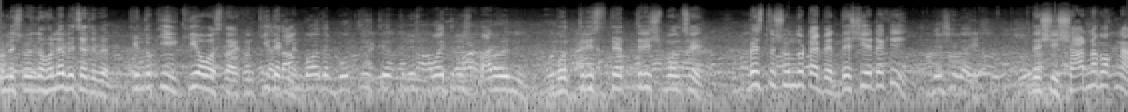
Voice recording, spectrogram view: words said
চল্লিশ পর্যন্ত হলে বেচে দেবেন। কিন্তু কি কি অবস্থা এখন? কি দেখলেন? বত্রিশ তেত্রিশ পঁয়ত্রিশ পার হয়নি। বত্রিশ তেত্রিশ বলছে। বেশ তো সুন্দর টাইপের দেশি এটা কি? ভাই। দেশি। সার না বকনা?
